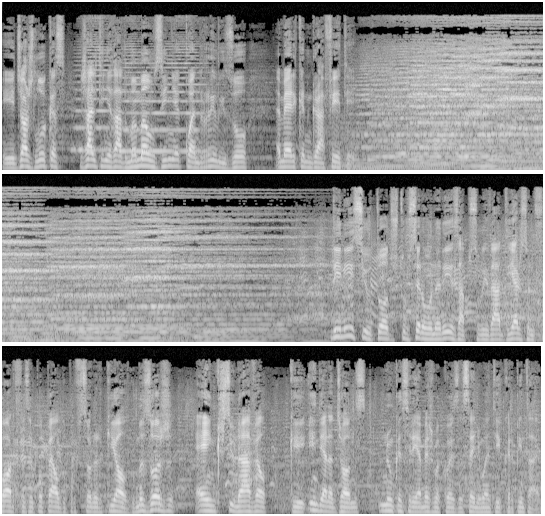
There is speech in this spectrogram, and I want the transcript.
e George Lucas já lhe tinha dado uma mãozinha quando realizou American Graffiti. De início, todos torceram o nariz à possibilidade de Harrison Ford fazer o papel do professor arqueólogo, mas hoje é inquestionável que Indiana Jones nunca seria a mesma coisa sem o antigo carpinteiro.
